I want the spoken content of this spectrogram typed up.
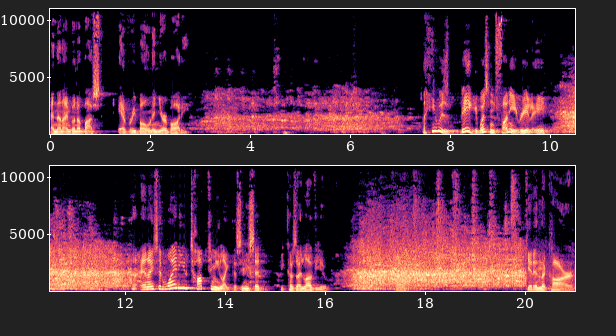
and then I'm going to bust every bone in your body. He was big. It wasn't funny, really. And I said, Why do you talk to me like this? And he said, Because I love you. get in the car.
